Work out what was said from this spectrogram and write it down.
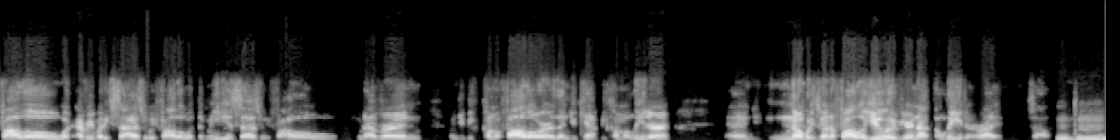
follow what everybody says. We follow what the media says. We follow whatever. And when you become a follower, then you can't become a leader, and nobody's going to follow you if you're not the leader, right? So. Mm-hmm.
